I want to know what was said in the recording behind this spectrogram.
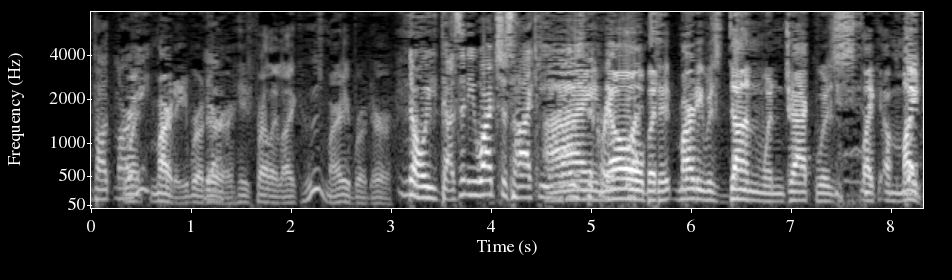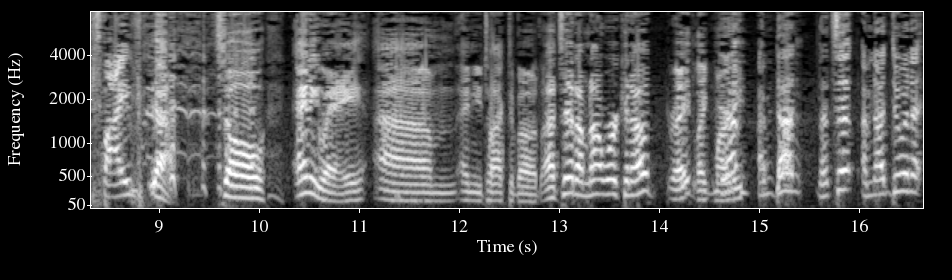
about Marty. When- Marty Brodeur. He's probably like, who's Marty Brodeur? No, he doesn't. He watches hockey. He I know, ones. but it, Marty was done when Jack was like a like mite. five. yeah. So anyway, um, and you talked about that's it. I'm not working out, right? Like Marty. Yeah, I'm done. That's it. I'm not doing it.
